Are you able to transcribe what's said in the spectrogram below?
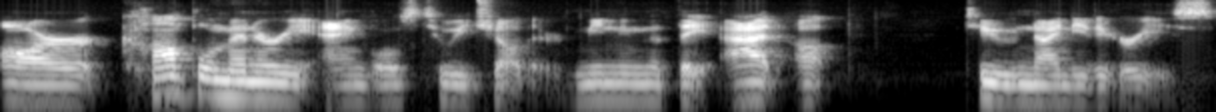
are complementary angles to each other, meaning that they add up to 90 degrees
